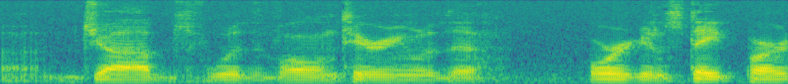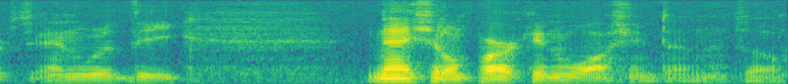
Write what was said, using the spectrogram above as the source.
uh, jobs with volunteering with the Oregon State Parks and with the National Park in Washington. So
